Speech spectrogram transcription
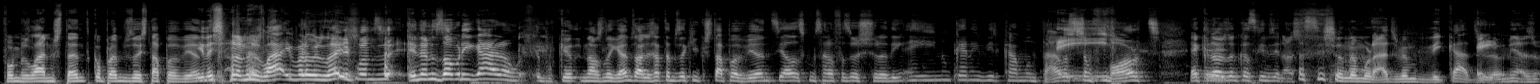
fomos lá no stand, compramos dois E tapa-ventos deixaram-nas lá e para os e dois. fomos, ainda nos obrigaram, porque nós ligamos, olha, já estamos aqui com os tapa-ventos e elas começaram a fazer o choradinho, ei, não querem vir cá montar, vocês são Ei. fortes, é que nós não conseguimos ir, nós, Vocês são namorados mesmo dedicados. ei, não? mesmo,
